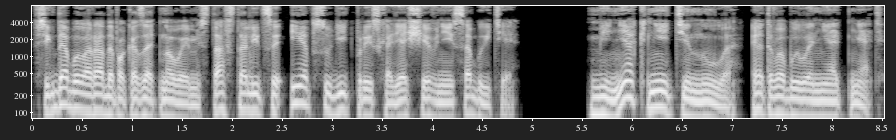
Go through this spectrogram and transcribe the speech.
всегда была рада показать новые места в столице и обсудить происходящее в ней события. Меня к ней тянуло, этого было не отнять.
